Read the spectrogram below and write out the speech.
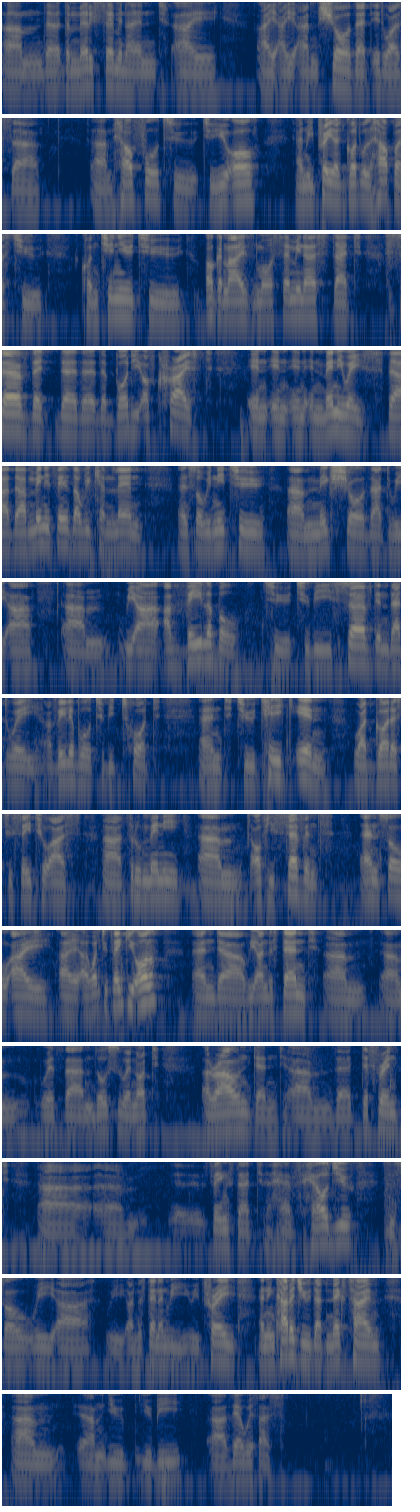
um, the, the Mary seminar, and I, I, I, am sure that it was uh, um, helpful to, to you all. And we pray that God will help us to continue to organize more seminars that serve the, the, the, the body of Christ in, in, in, in many ways. There are, there are many things that we can learn, and so we need to um, make sure that we are, um, we are available to, to be served in that way, available to be taught and to take in what God has to say to us uh, through many um, of His servants. And so I, I, I, want to thank you all, and uh, we understand um, um, with um, those who are not around and um, the different uh, um, things that have held you. And so we, uh, we understand and we, we pray and encourage you that next time um, um, you, you be uh, there with us.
